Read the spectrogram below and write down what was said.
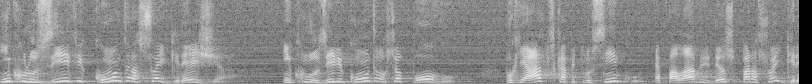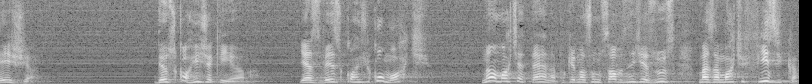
Inclusive contra a sua igreja, inclusive contra o seu povo. Porque Atos capítulo 5 é palavra de Deus para a sua igreja. Deus corrige a quem ama. E às vezes corrige com morte. Não a morte eterna, porque nós somos salvos em Jesus, mas a morte física.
